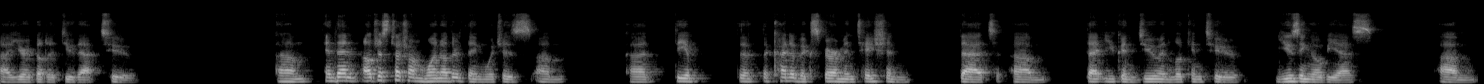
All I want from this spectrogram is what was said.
uh, you're able to do that too. Um, and then I'll just touch on one other thing, which is um, uh, the, the, the kind of experimentation that um, that you can do and look into using OBS. Um,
